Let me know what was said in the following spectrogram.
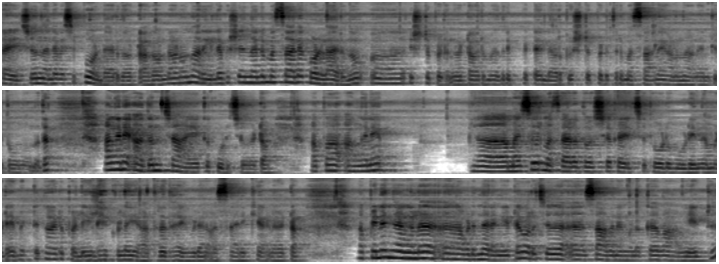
കഴിച്ചു. നല്ല വിശപ്പും ഉണ്ടായിരുന്നു കേട്ടോ. അതുകൊണ്ടാണോ എന്ന് അറിയില്ല. പക്ഷേ എന്നാലും മസാല കൊള്ളായിരുന്നു. ഇഷ്ടപ്പെടും കേട്ടോ. ഒരുമാതിരിപ്പെട്ട എല്ലാവർക്കും ഇഷ്ടപ്പെടുത്തൊരു മസാലയാണെന്നാണ് എനിക്ക് തോന്നുന്നത്. അങ്ങനെ അതും ചായയൊക്കെ കുടിച്ചു കേട്ടോ. അപ്പോൾ അങ്ങനെ മൈസൂർ മസാല ദോശ കഴിച്ചതോടുകൂടി നമ്മുടെ വെട്ടുകാട് പള്ളിയിലേക്കുള്ള യാത്ര ഇവിടെ അവസാനിക്കുകയാണ് കേട്ടോ. പിന്നെ ഞങ്ങൾ അവിടെ നിന്ന് ഇറങ്ങിയിട്ട് കുറച്ച് സാധനങ്ങളൊക്കെ വാങ്ങിയിട്ട്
